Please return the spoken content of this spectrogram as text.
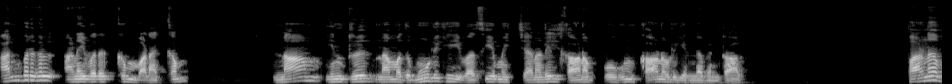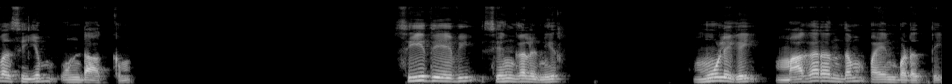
அன்பர்கள் அனைவருக்கும் வணக்கம். நாம் இன்று நமது மூலிகை வசியமை சேனலில் காணப்போகும் காணொளி என்னவென்றால் பணவசியம் உண்டாக்கும். சீதேவி செங்கலுநீர் மூலிகை மகரந்தம் பயன்படுத்தி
